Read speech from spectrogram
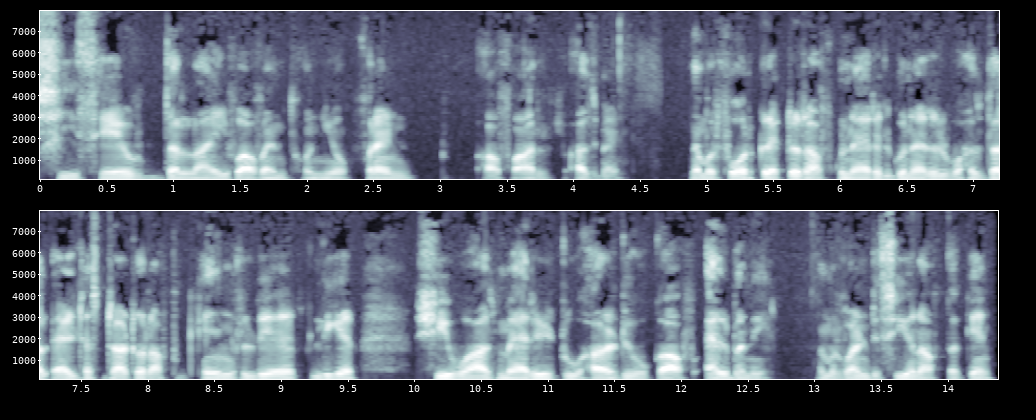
she saved the life of Antonio, friend of her husband. Number 4. Character of Goneril. Goneril was the eldest daughter of King Lear. She was married to her Duke of Albany. Number one, decision of the king.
